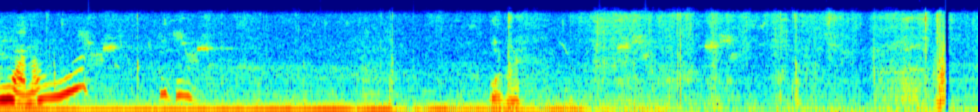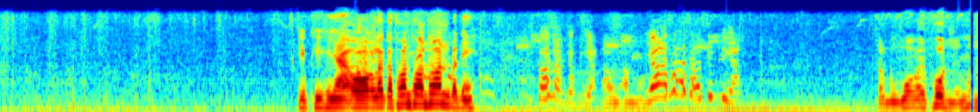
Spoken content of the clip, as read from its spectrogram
หัวนะอุ๊ยโอ้ยไม่ เก็บขี้ขยะออกแล้วก็ท่อนท่อนท่อนบัดนี้โทรศัพท์จะเปียกเอาเอายอดโทรศัพท์สิเปียกจำบุห่วงไอ้พ่นนี่มึง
